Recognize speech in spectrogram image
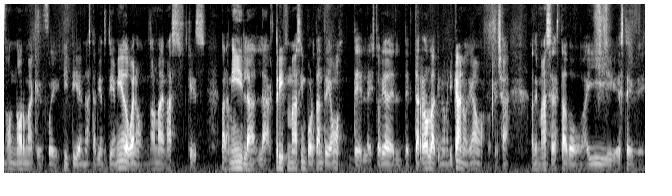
¿no? Norma, que fue Kitty en Hasta el viento tiene miedo. Bueno, Norma además, que es para mí la, la actriz más importante, digamos, de la historia del, del, terror latinoamericano, digamos, porque ella además ha estado ahí este,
